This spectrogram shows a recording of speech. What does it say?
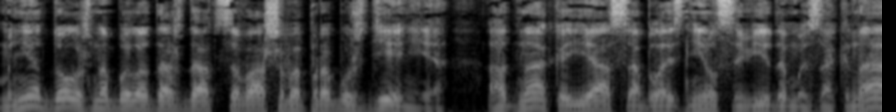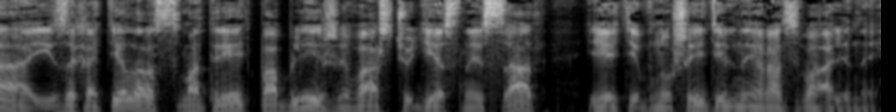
мне должно было дождаться вашего пробуждения, однако я соблазнился видом из окна и захотел рассмотреть поближе ваш чудесный сад и эти внушительные развалины».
